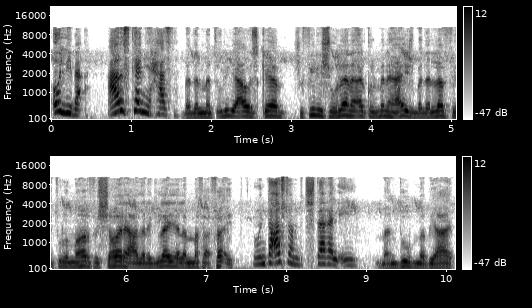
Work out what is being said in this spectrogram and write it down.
قول لي بقى عاوز كام يا حسن؟ بدل ما تقولي لي عاوز كام شوفي لي شغلانة آكل منها عيش بدل لف طول النهار في الشوارع على رجليا لما فقفقت. وأنت أصلا بتشتغل إيه؟ مندوب مبيعات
